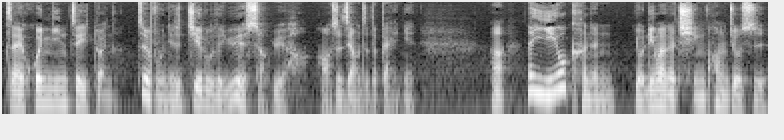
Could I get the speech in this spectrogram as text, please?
在婚姻这一段呢，政府你是介入的越少越好，好，是这样子的概念啊。那也有可能有另外一个情况，就是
